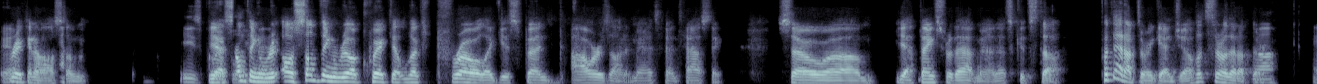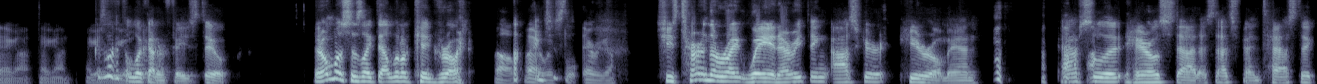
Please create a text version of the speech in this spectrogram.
Yeah. freaking awesome. He's Yeah, quick like something. Re- oh, something real quick that looks pro. Like you spend hours on it, man. It's fantastic. So, um, yeah, thanks for that, man. That's good stuff. Put that up there again, Jeff. Let's throw that up there. Uh, hang on, hang on. I Because look at the look on her face too. It almost is like that little kid growing. Oh, wait, just- there we go. She's turned the right way and everything. Oscar hero, man. Absolute hero status. That's fantastic.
